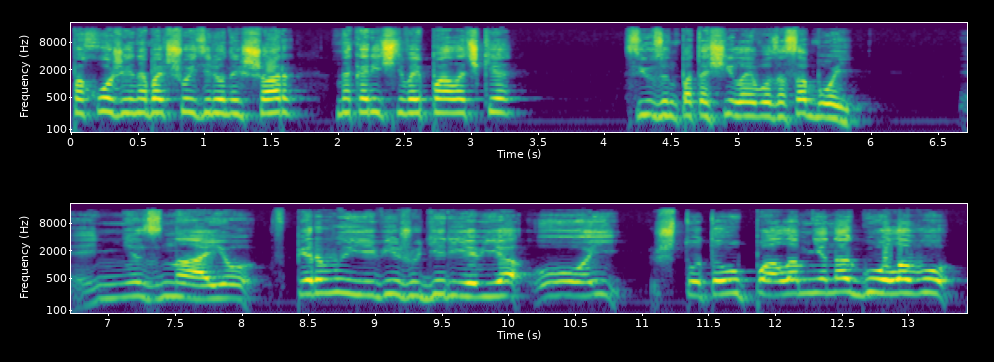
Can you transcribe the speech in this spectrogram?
похожие на большой зеленый шар на коричневой палочке?» Сьюзен потащила его за собой. «Не знаю. Впервые вижу деревья. Ой, что-то упало мне на голову!»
